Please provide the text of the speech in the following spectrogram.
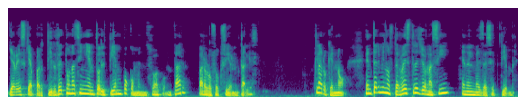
Ya ves que a partir de tu nacimiento el tiempo comenzó a contar para los occidentales. Claro que no. En términos terrestres yo nací en el mes de septiembre.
